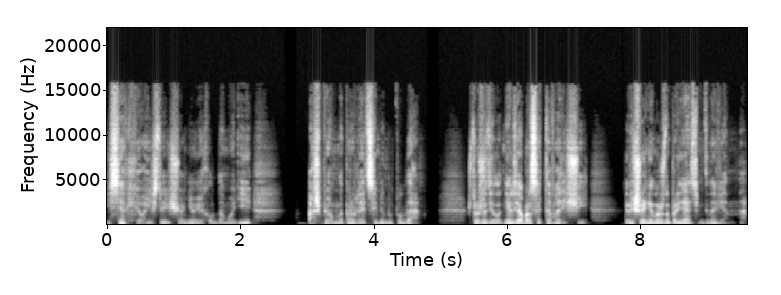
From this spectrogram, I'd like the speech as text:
И Серхио, если еще не уехал домой. И... А шпион направляется именно туда. Что же делать? Нельзя бросать товарищей. Решение нужно принять мгновенно.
